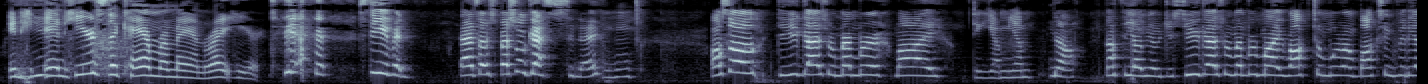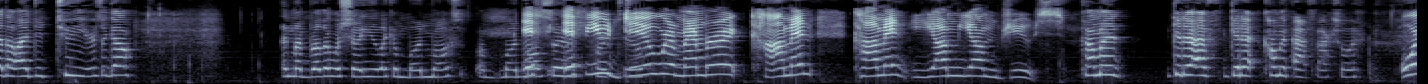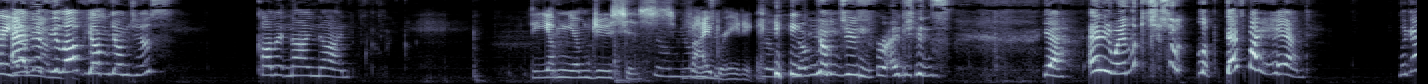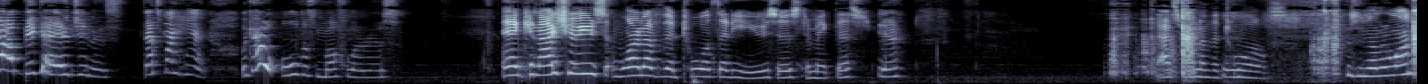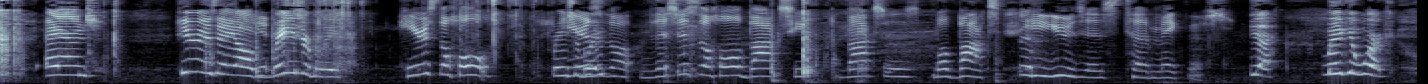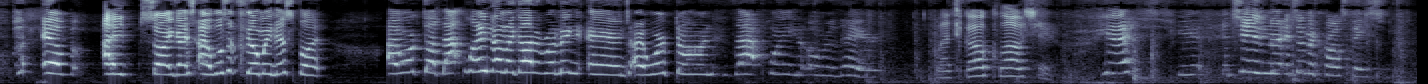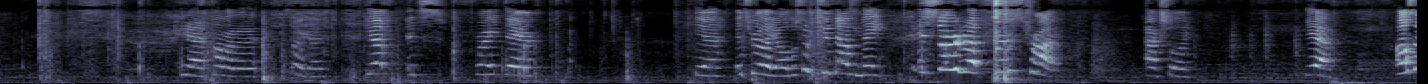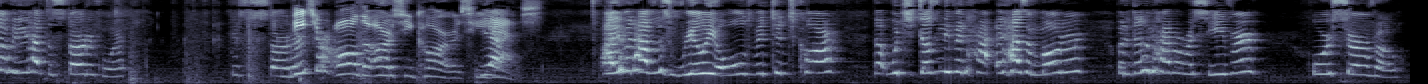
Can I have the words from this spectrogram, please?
and, and here's the cameraman right here Steven, that's our special guest today. Mhm. Also, do you guys remember my the yum yum No, not the Yum Yum Juice. Do you guys remember my Rock Tumbler unboxing video that I did two years ago? And my brother was showing you like a mud moss, a mud If monster. if you two. do remember it, comment comment yum yum juice comment, get a F, get a comment F actually. or yum and yum. if you love Yum Yum Juice, comment nine nine. the yum yum juice is Yum Yum Ju- vibrating. Yum, yum Yum Juice for engines. Yeah. Anyway, look, just look. That's my hand. Look at how big that engine is. That's my hand. Look how old this muffler is. And can I show you one of the tools that he uses to make this? Yeah. That's one of the tools. There's another one. And here is a um, razor blade. Here's the whole. Razor Here's blade. the. This is the whole box. He boxes. Well, box he uses to make this. Yeah, make it work. Um, I sorry guys, I wasn't filming this, but I worked on that plane and I got it running, and I worked on that plane over there. Let's go closer. Yeah, yeah it's in the, it's in the crawl space. Yeah, hold on a minute. Sorry guys. Yep, it's right there. Yeah, it's really old. This was 2008. It started up first try, actually. Yeah. Also, we have the starter for it. Here's the starter. These are all the RC cars he Yeah. has. I even have this really old vintage car that which doesn't even have it has a motor, but it doesn't have a receiver or servo.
